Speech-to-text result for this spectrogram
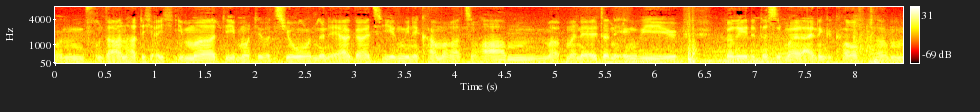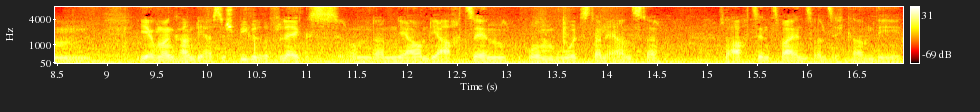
Und von da an hatte ich eigentlich immer die Motivation, den Ehrgeiz, irgendwie eine Kamera zu haben. Hab meine Eltern irgendwie beredet, dass sie mal eine gekauft haben. Irgendwann kam die erste Spiegelreflex und dann ja um die 18 rum wurde es dann ernster. So 18, 22 kamen die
